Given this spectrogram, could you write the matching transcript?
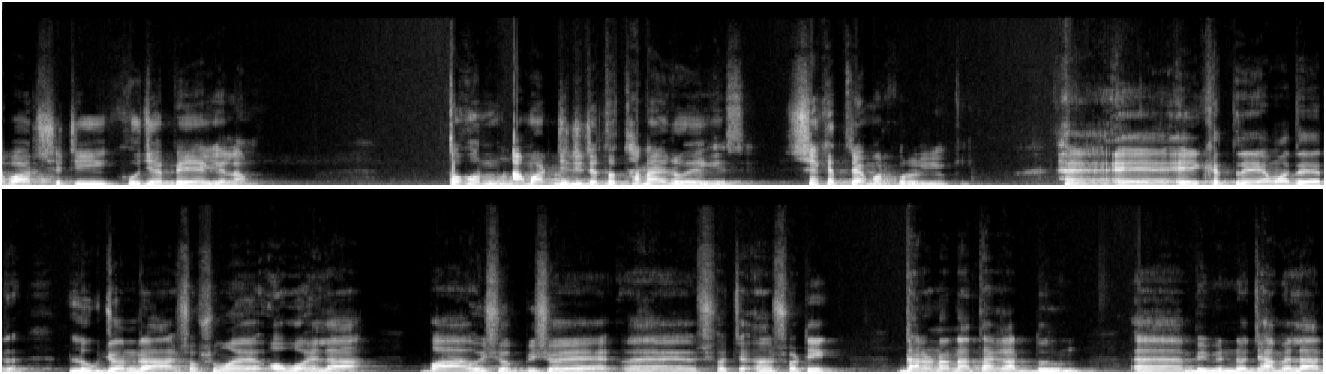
আবার সেটি খুঁজে পেয়ে গেলাম। তখন আমার জিডিটা তো থানায় রয়ে গেছে। সেক্ষেত্রে আমার করণীয় কি? হ্যাঁ এই ক্ষেত্রে আমাদের লোকজনরা সবসময় অবহেলা বা ওইসব বিষয়ে সঠিক ধারণা না থাকার দরুন বিভিন্ন ঝামেলার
